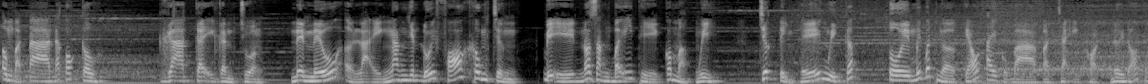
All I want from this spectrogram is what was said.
Ông bà ta đã có câu gà cậy gần chuồng nên nếu ở lại ngang nhiên đối phó không chừng bị nó răng bẫy thì có mở nguy. Trước tình thế nguy cấp, tôi mới bất ngờ kéo tay của bà và chạy khỏi nơi đó thật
